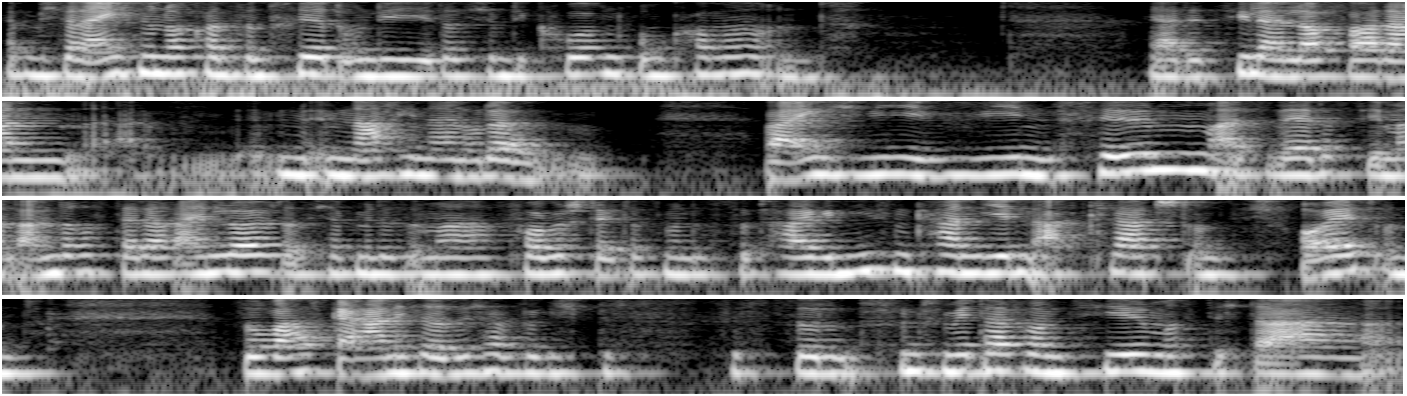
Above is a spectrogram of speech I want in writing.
habe mich dann eigentlich nur noch konzentriert, um die, dass ich um die Kurven rumkomme und ja, der Zieleinlauf war dann äh, im, im Nachhinein oder war eigentlich wie, wie ein Film, als wäre das jemand anderes, der da reinläuft. Also ich habe mir das immer vorgestellt, dass man das total genießen kann, jeden abklatscht und sich freut. Und so war es gar nicht. Also ich habe wirklich bis, bis zu fünf Meter vom Ziel musste ich da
